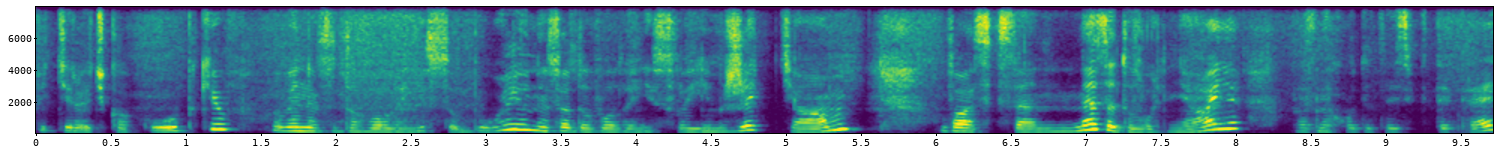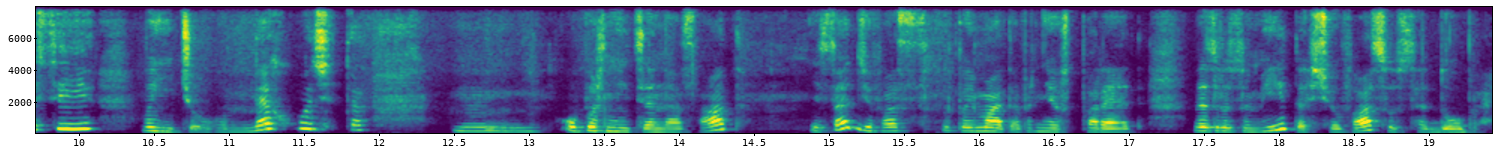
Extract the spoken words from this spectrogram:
п'ятірочка кубків. Ви не задоволені собою, не задоволені своїм життям. Вас все не задовольняє, ви знаходитесь в депресії, ви нічого не хочете. Оберніться назад. І ззаді вас, ви поймаєте, верні вперед. Ви зрозумієте, що у вас усе добре,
